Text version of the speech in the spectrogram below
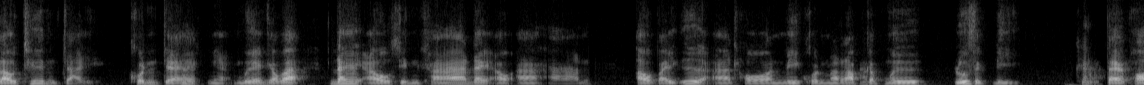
เราชื่นใจ คนแจกเนี่ยเหมือนกับว่าได้เอาสินค้าได้เอาอาหาร เอาไปเอื้ออาทร มีคนมารับครับกับมือรู้สึกดีครับแต่พอ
